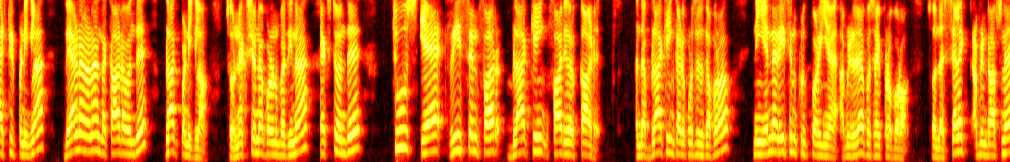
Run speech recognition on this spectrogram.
ஆக்டிவேட் பண்ணிக்கலாம். வேணாம்னா இந்த கார்டை வந்து பிளாக் பண்ணிக்கலாம். ஸோ நெக்ஸ்ட் என்ன பண்ணணும்னு பார்த்தீங்கன்னா நெக்ஸ்ட் வந்து choose a reason for blocking for your card அந்த பிளாக்கிங் கார்டு கொடுத்ததுக்கப்புறம் நீங்கள் என்ன ரீசன் கொடுக்க போறீங்க அப்படின்றத இப்போ செலக்ட் பண்ண போகிறோம் ஸோ அந்த செலக்ட் அப்படின்ற ஆப்ஷனை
